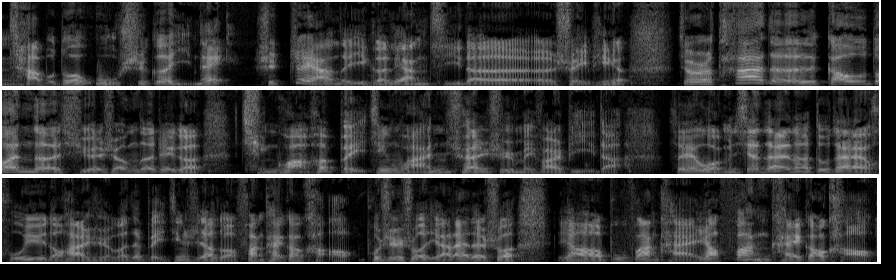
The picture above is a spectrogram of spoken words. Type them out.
差不多五十个以内。是这样的一个量级的呃水平，就是他的高端的学生的这个情况和北京完全是没法比的，所以我们现在呢都在呼吁的话是什么？在北京是叫做放开高考，不是说原来的说要不放开，要放开高考，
